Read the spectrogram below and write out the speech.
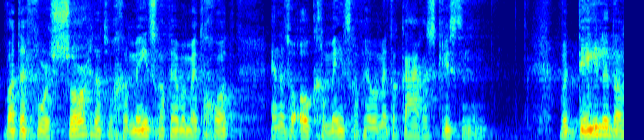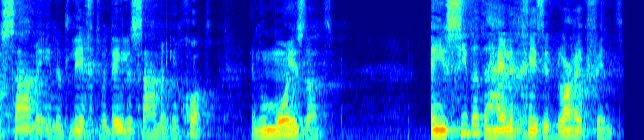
wat ervoor zorgt dat we gemeenschap hebben met God en dat we ook gemeenschap hebben met elkaar als christenen. We delen dan samen in het licht, we delen samen in God. En hoe mooi is dat? En je ziet dat de Heilige Geest dit belangrijk vindt.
